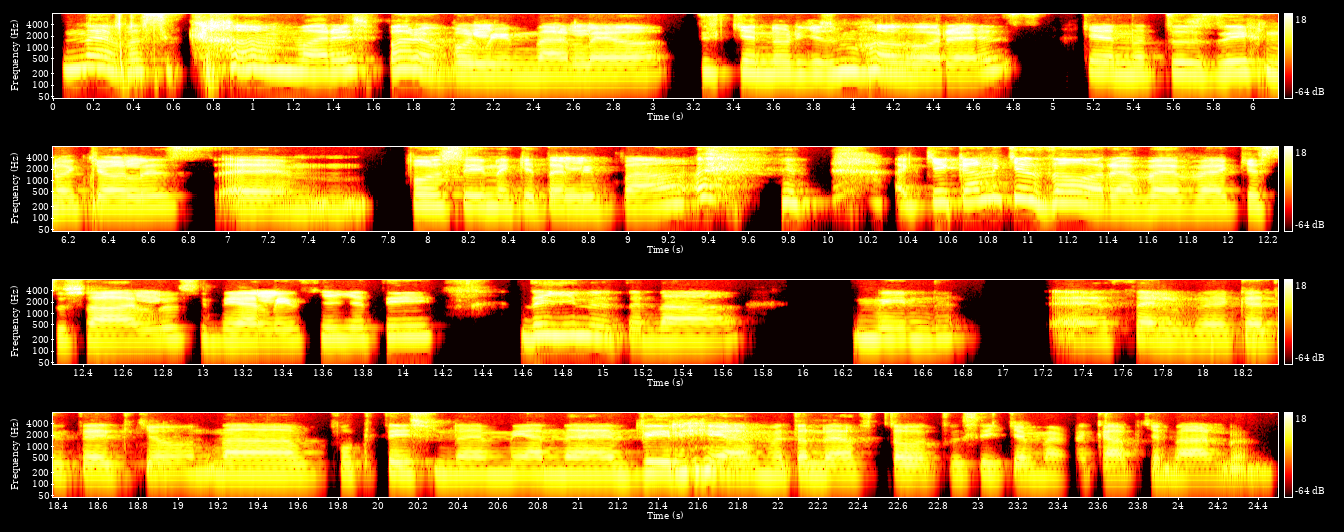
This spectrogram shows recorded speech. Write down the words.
ναι, βασικά μου αρέσει πάρα πολύ να λέω τις καινούργιες μου αγορές και να τους δείχνω κιόλας ε, πώς είναι και τα λοιπά. και κάνω και δώρα βέβαια και στους άλλους, είναι η αλήθεια, γιατί δεν γίνεται να μην ε, θέλουν κάτι τέτοιο, να αποκτήσουν μια νέα εμπειρία με τον εαυτό τους ή και με κάποιον άλλον.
